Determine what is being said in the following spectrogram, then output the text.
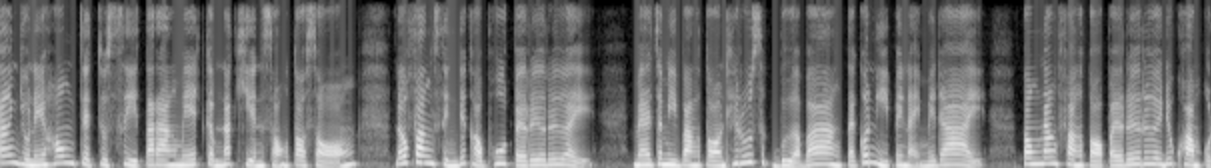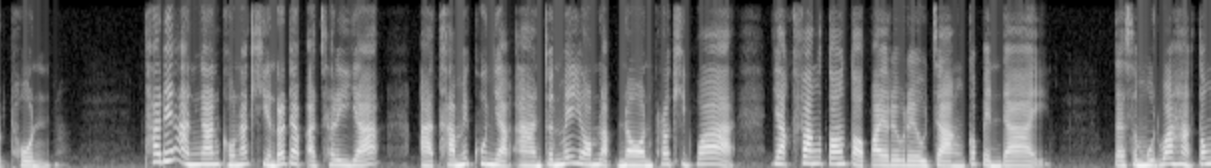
นั่งอยู่ในห้อง 7.4 ตารางเมตร กับนักเขียน 2 ต่อ 2 แล้วฟังสิ่งที่เขาพูดไปเรื่อยๆ แม้จะมีบางตอนที่รู้สึกเบื่อบ้าง แต่ก็หนีไปไหนไม่ได้ ต้องนั่งฟังต่อไปเรื่อย ๆ ด้วยความอดทน ถ้าได้อ่านงานของนักเขียนระดับอัจฉริยะ อาจทำให้คุณอยากอ่านจนไม่ยอมหลับนอน เพราะคิดว่าอยากฟังตอนต่อไปเร็วๆจังก็เป็นได้ แต่สมมติว่าหากต้อง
